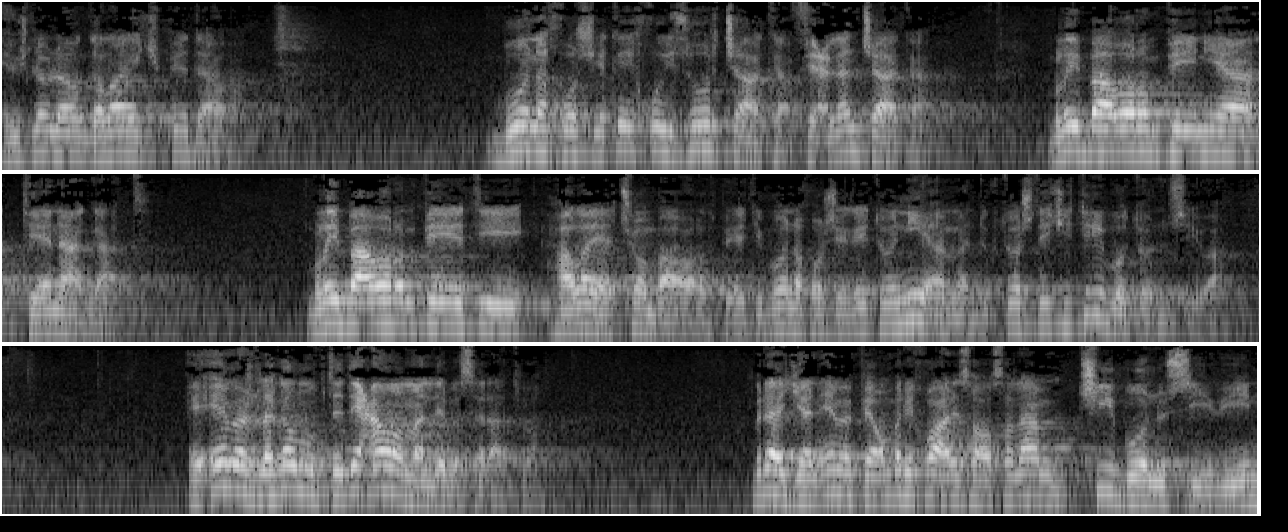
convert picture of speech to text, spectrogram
ئەوش لەو لاوە گەڵایەکی پێداوە بۆ نەخۆشیەکەی خۆی زۆر چاکە فعلەن چاکە بڵی باوەڕم پێی نییە تێناگات بڵی باوەڕم پێەتی هەڵەیە چۆن باوەڕت پێێتی بۆ نەخۆشیەکەی تۆ نی ئەمە دکتۆر شتێکی تری بۆ تۆ نووسیوە ئێمەش لەگەڵ مبتدی ئاوامان لێ بەسەراتوە براجیان ئێمە پێغمبەری خوارد ساڵسەلام چی بۆ نووسیوین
